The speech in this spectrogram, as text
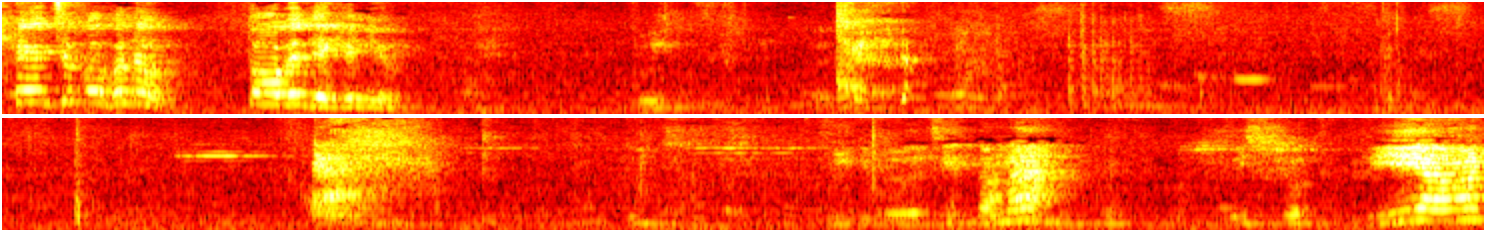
খেয়েছো কখনো, তবে দেখে নিও তুই ঠিক বলছিস না তুই সত্যি আমার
